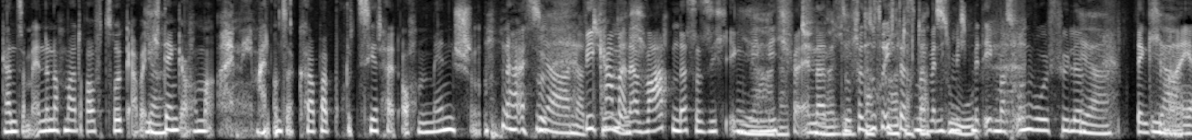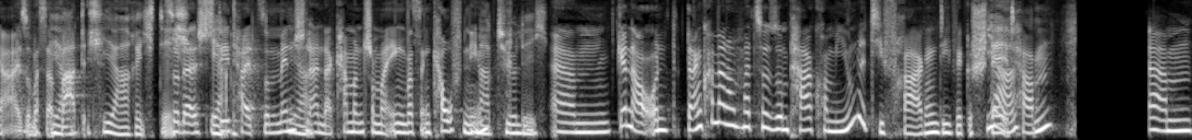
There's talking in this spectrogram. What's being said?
ganz am Ende nochmal drauf zurück. Aber ja. ich denke auch immer, oh nee, mein, unser Körper produziert halt auch Menschen. Also ja, wie kann man erwarten, dass er sich irgendwie ja, nicht natürlich. verändert? So versuche ich das mal, wenn ich mich mit irgendwas unwohl fühle, denke ich immer, naja, also was erwarte ich? Ja, richtig. So, da steht halt so ein Menschlein, da kann man schon mal irgendwas in Kauf nehmen. Natürlich. Ähm, genau, und dann kommen wir nochmal zu so ein paar Community-Fragen, die wir gestellt haben. Ähm,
